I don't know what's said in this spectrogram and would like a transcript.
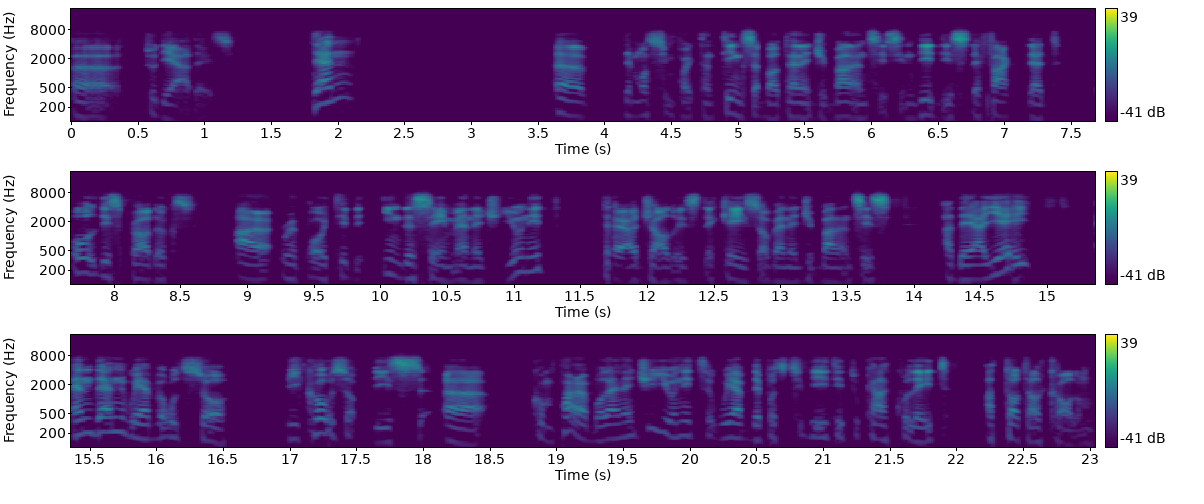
uh, to the others. Then uh, the most important things about energy balances indeed is the fact that all these products are reported in the same energy unit. TeraJoule is the case of energy balances at the IEA. And then we have also, because of this uh, comparable energy unit, we have the possibility to calculate a total column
